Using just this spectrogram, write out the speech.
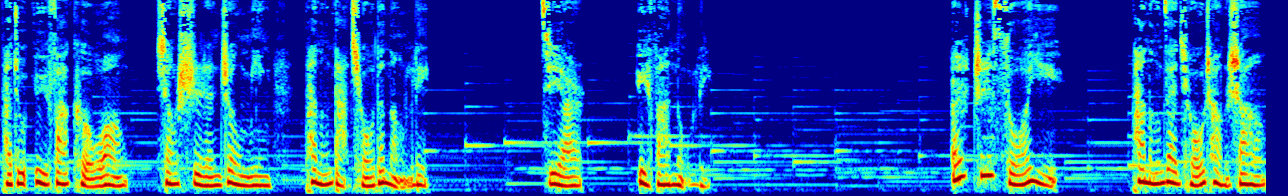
他就愈发渴望向世人证明他能打球的能力，继而愈发努力。而之所以他能在球场上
